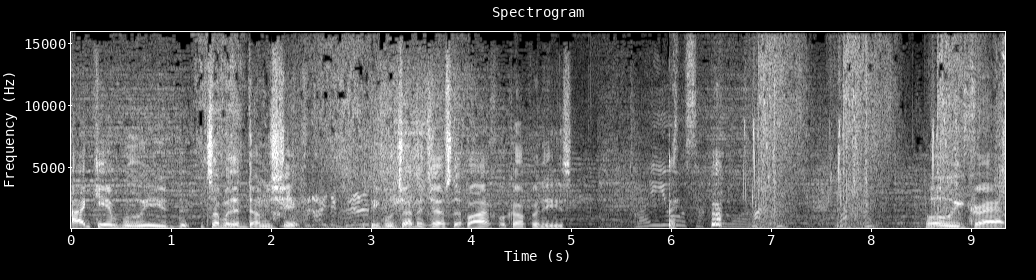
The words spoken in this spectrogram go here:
I can't believe some of the dumb shit people try to justify for companies. Holy crap.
